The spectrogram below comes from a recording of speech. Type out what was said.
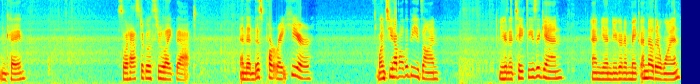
Okay. So it has to go through like that. And then this part right here, once you have all the beads on, you're going to take these again and then you're going to make another one.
